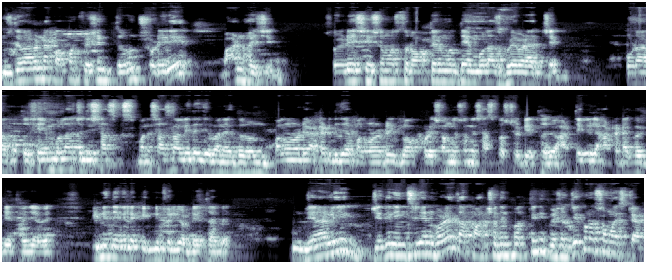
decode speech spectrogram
বুঝতে পারবেন না কখন পেশেন্ট ধরুন শরীরে বার্ন হয়েছে। শরীরে সেই সমস্ত রক্তের মধ্যে অ্যাম্বুলান্স ঘুরে বেড়াচ্ছে। ওরা তো সেই অ্যাম্বুলান্স যদি শ্বাস মানে শ্বাসনালীতে যে মানে ধরুন পালমোনারি আর্টারি দিয়ে পালমোনারি ব্লক করে সঙ্গে সঙ্গে শ্বাসকষ্ট ডেথ হয়ে যাবে। হাঁটতে গেলে হার্ট অ্যাটাক হয়ে ডেথ হয়ে যাবে। কিডনিতে গেলে কিডনি ফেলিওর ডেথ হবে। জেনারেলি যেদিন ইনসিডেন্ট করে তার পাঁচ ছ দিন পর থেকে পেশেন্ট যে কোনো সময় স্ট্যাট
